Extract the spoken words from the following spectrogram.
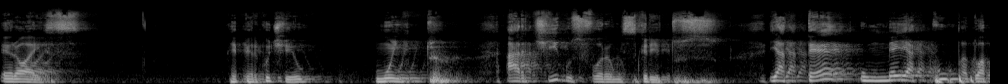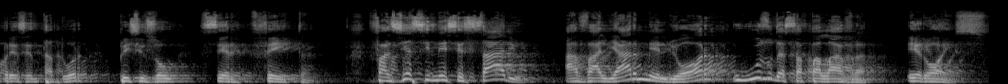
heróis repercutiu muito. Artigos foram escritos. E até o meia-culpa do apresentador precisou ser feita. Fazia-se necessário avaliar melhor o uso dessa palavra heróis.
